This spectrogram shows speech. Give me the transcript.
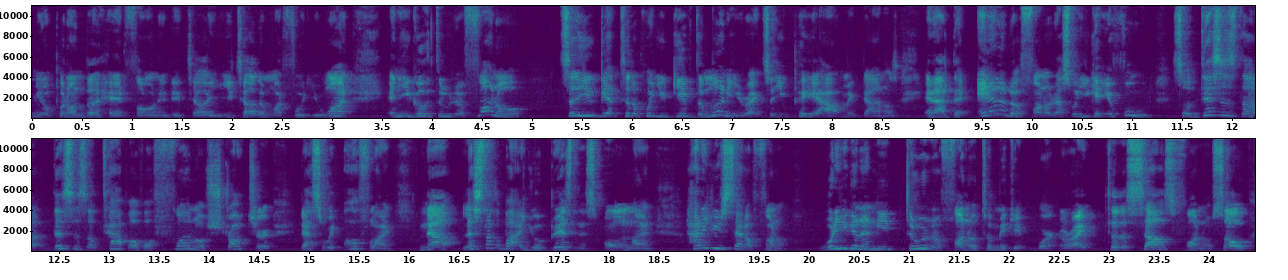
you know, put on the headphone and they tell you, you tell them what food you want, and you go through the funnel so you get to the point you give the money, right? So you pay out McDonald's, and at the end of the funnel, that's where you get your food. So this is the this is a type of a funnel structure that's with offline. Now let's talk about your business online. How do you set a funnel? What are you gonna need through the funnel to make it work? All right, to the sales funnel. So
